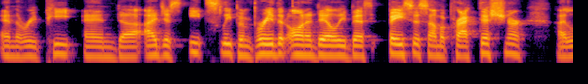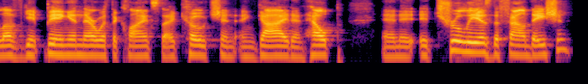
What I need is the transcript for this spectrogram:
and the repeat. And uh, I just eat, sleep, and breathe it on a daily basis. I'm a practitioner. I love get, being in there with the clients that I coach and, and guide and help. And it, it truly is the foundation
